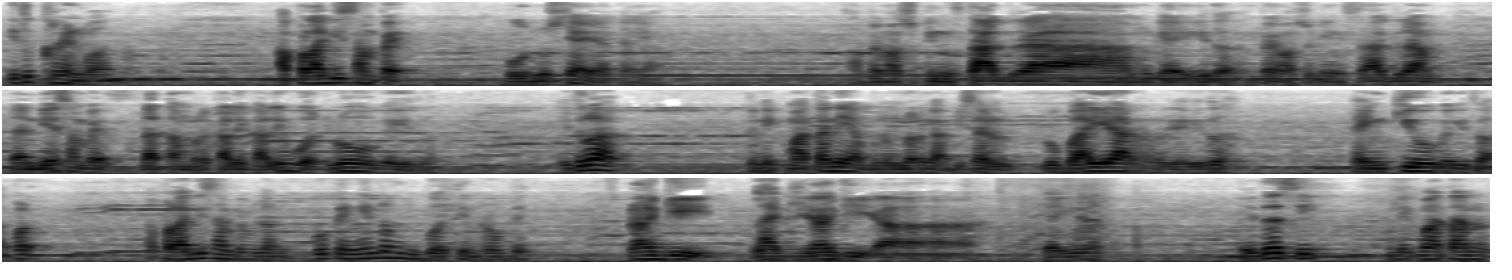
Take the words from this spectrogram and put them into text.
itu keren banget apalagi sampai bonusnya ya kayak sampai masukin Instagram kayak gitu sampai masukin Instagram dan dia sampai datang berkali-kali buat lu kayak gitu itulah kenikmatan yang benar-benar nggak bisa lu bayar kayak gitu thank you kayak gitu Apal- apalagi sampai bilang gue pengen dong dibuatin rompet lagi. Lagi. Lagi. ah. kayak gitu itu sih kenikmatan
